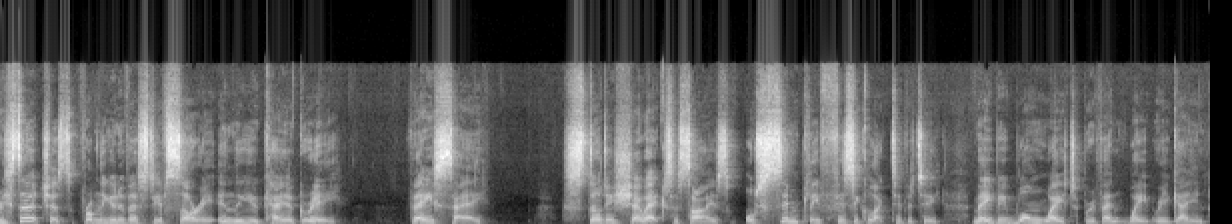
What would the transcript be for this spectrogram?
Researchers from the University of Surrey in the UK agree. They say Studies show exercise or simply physical activity may be one way to prevent weight regain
